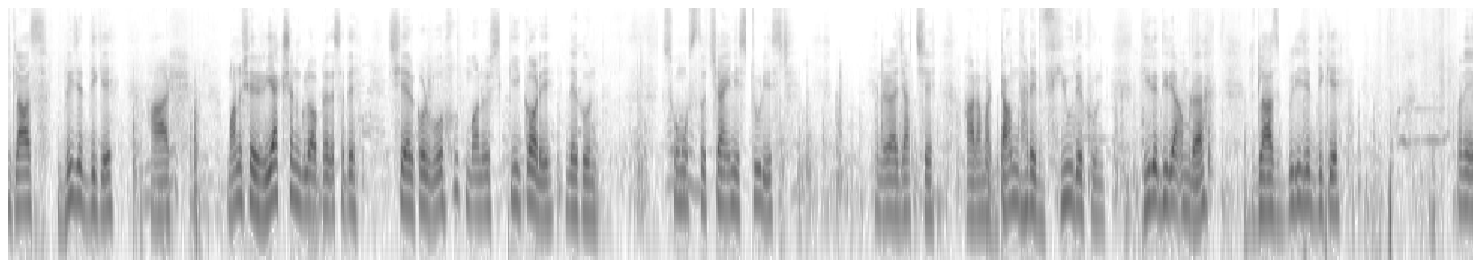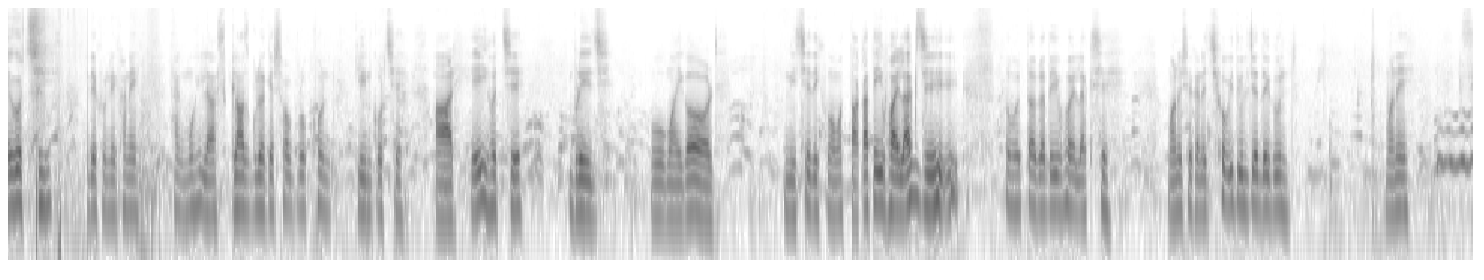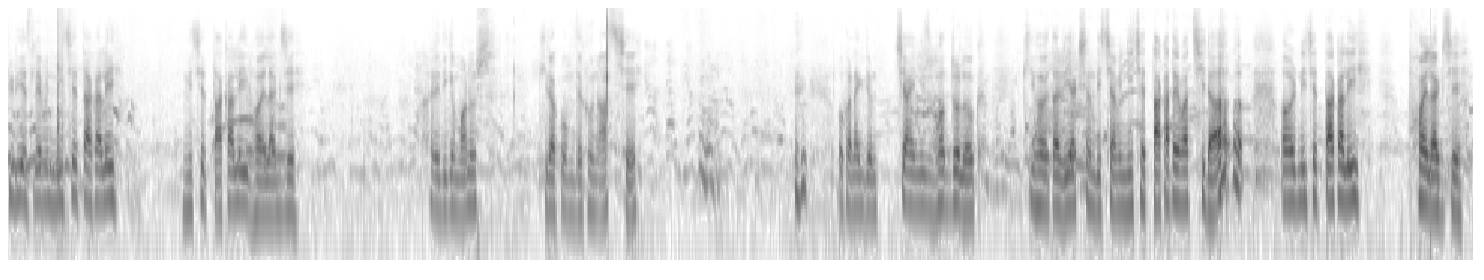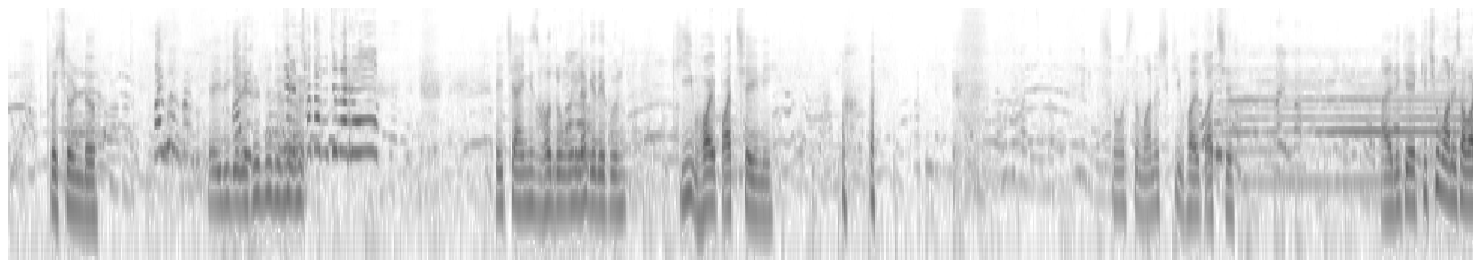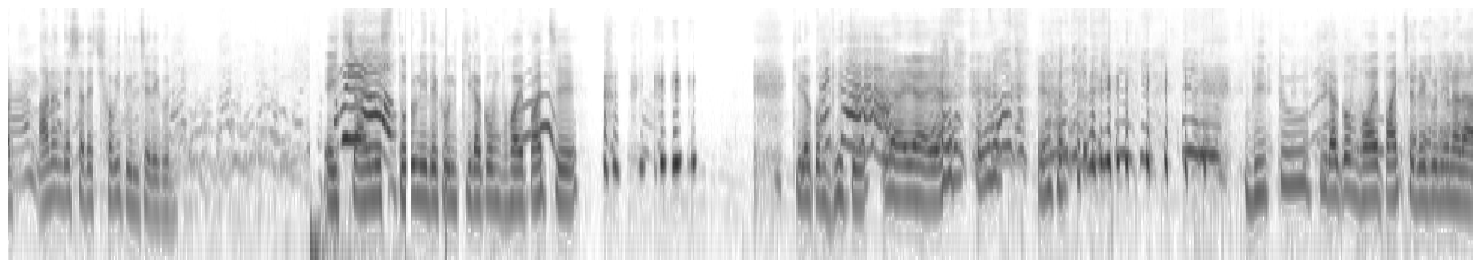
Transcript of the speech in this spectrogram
Glass ব্রিজের দিকে আর মানুষের রিয়াকশানগুলো আপনাদের সাথে শেয়ার করব। মানুষ কি করে? দেখুন, সমস্ত চাইনিজ ট্যুরিস্ট এনারা যাচ্ছে আর আমার ডান ধারের ভিউ দেখুন। ধীরে ধীরে আমরা গ্লাস ব্রিজের দিকে মানে এগোচ্ছি। দেখুন, এখানে এক মহিলা গ্লাসগুলোকে সংরক্ষণ ক্লিন করছে। আর এই হচ্ছে ব্রিজ। ও মাই গড নিচে দেখুন, আমার তাকাতেই ভয় লাগছে। আমার তাকাতেই ভয় লাগছে। মানুষ এখানে ছবি তুলছে, দেখুন। মানে সিরিয়াসলি আমি নিচে তাকালেই নিচে তাকালেই ভয় লাগছে। আর এদিকে মানুষ কীরকম, দেখুন, আসছে। ওখানে একজন চাইনিজ ভদ্রলোক কীভাবে তার রিয়াকশান দিচ্ছে, আমি নিচে তাকাতে পারছি না। আবার নিচে তাকালেই ভয় লাগছে। প্রচণ্ড এইদিকে দেখুন। এই চাইনিজ ভদ্র মহিলাকে দেখুন কি ভয় পাচ্ছে ইনি। সমস্ত মানুষ কি ভয় পাচ্ছে। আর এদিকে কিছু মানুষ আবার আনন্দের সাথে ছবি তুলছে দেখুন। এই চাইনিজ তরুণী দেখুন কীরকম ভয় পাচ্ছে। কীরকম ভীতু। ভীতু কীরকম ভয় পাচ্ছে দেখুন এনারা।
